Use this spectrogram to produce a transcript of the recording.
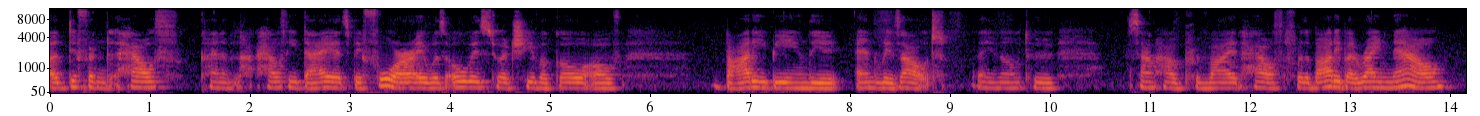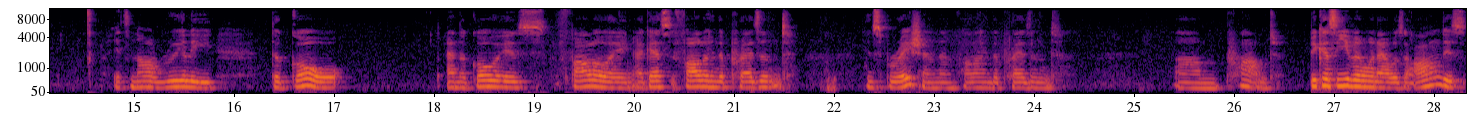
a different health kind of healthy diets before, it was always to achieve a goal of body being the end result. You know, to somehow provide health for the body. But right now, it's not really the goal, and the goal is following, I guess, following the present inspiration and following the present um, prompt. Because even when I was on this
